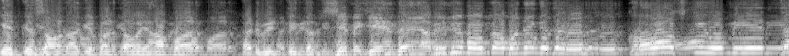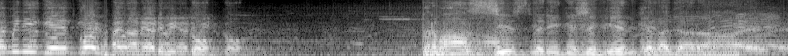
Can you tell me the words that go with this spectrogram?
गेंद के साथ आगे बढ़ता हुआ यहाँ पर। अडविन के कब्जे में गेंद है। अभी भी मौका बनेंगे ज़रूर। क्रॉस की उम्मीद, जमीनी गेंद, कोई फ़ायदा नहीं अडविन को। प्रभास जिस तरीके से गेंद खेला जा रहा है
